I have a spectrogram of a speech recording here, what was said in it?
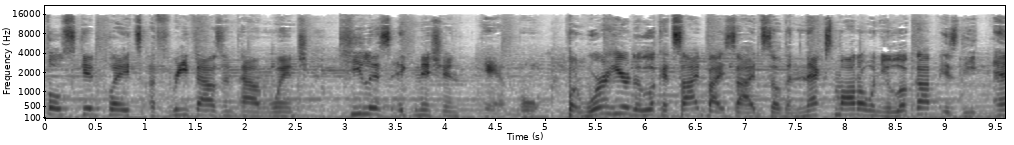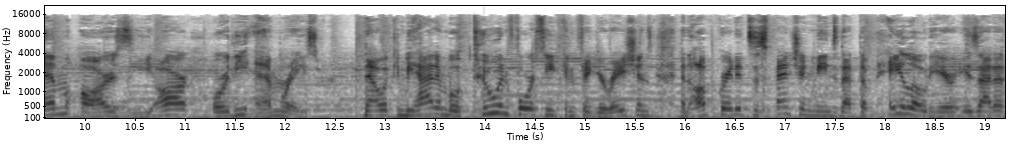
full skid plates, a 3,000 pound winch, keyless ignition, and more. But we're here to look at side by side, so the next model when you look up is the MRZR or the M Razor. Now, it can be had in both 2 and 4 seat configurations, and upgraded suspension means that the payload here is at a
